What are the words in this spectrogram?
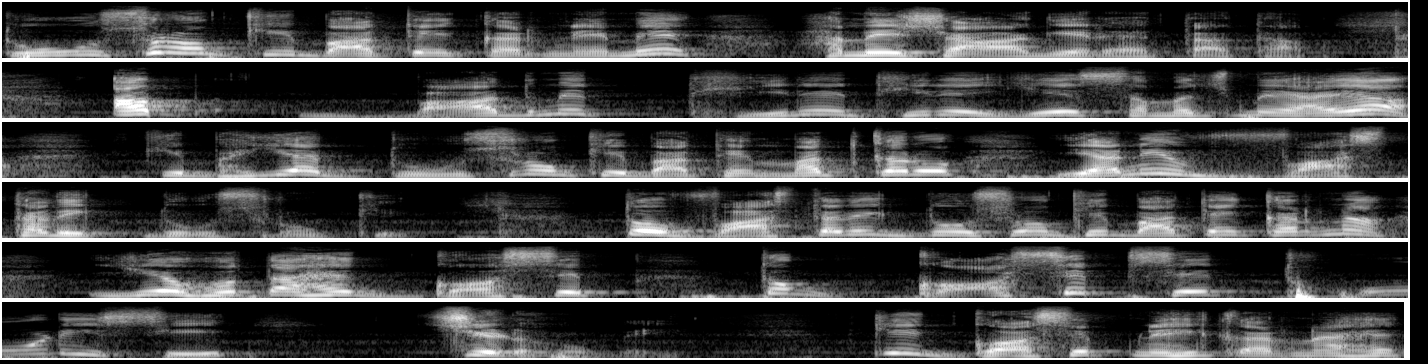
दूसरों की बातें करने में हमेशा आगे रहता था। अब बाद में धीरे धीरे ये समझ में आया कि भैया दूसरों की बातें मत करो, यानी वास्तविक दूसरों की। तो वास्तविक दूसरों की बातें करना, ये होता है गॉसिप। तो गॉसिप से थोड़ी सी चिढ़ हो गई कि गॉसिप नहीं करना है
